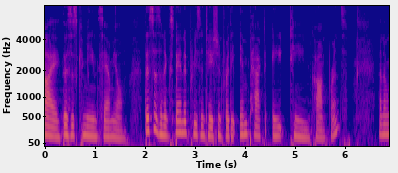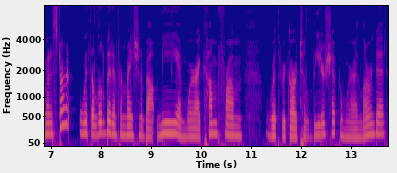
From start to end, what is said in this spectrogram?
Hi, this is Kameen Samuel. This is an expanded presentation for the Impact 18 conference. And I'm going to start with a little bit of information about me and where I come from with regard to leadership and where I learned it,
